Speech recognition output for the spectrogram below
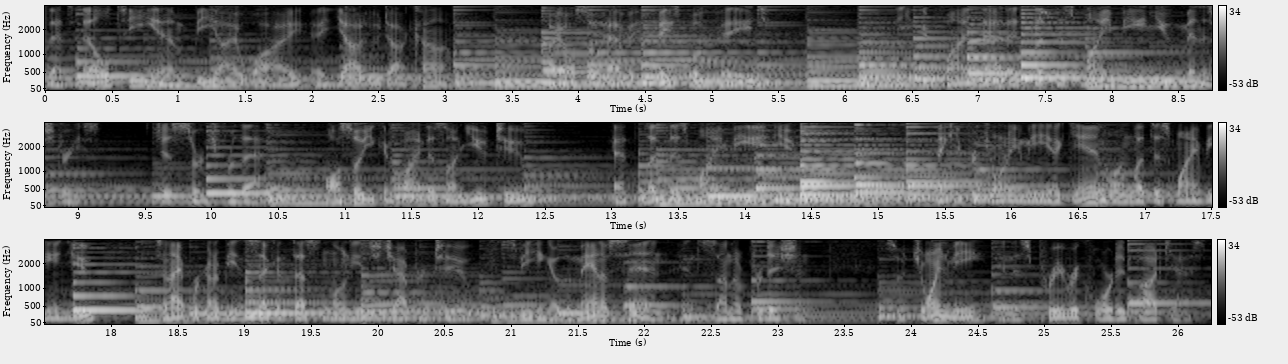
That's ltmbiy at yahoo.com. I also have a Facebook page. You can find that at Let This Mind Be in You Ministries. Just search for that. Also, you can find us on YouTube at Let This Mind Be in You. Thank you for joining me again on Let This Mind Be in You. Tonight we're going to be in Second Thessalonians chapter 2, speaking of the man of sin and son of perdition. So join me in this pre recorded podcast.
